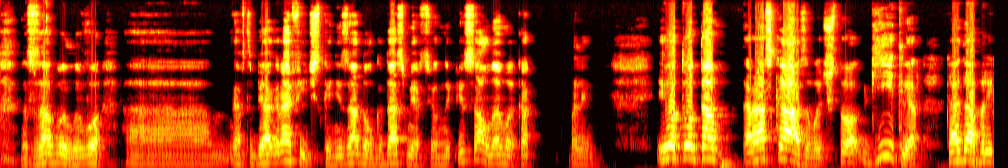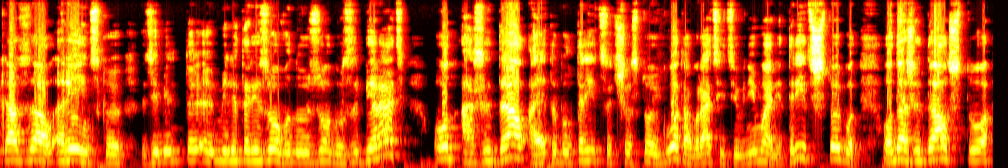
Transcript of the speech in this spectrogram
забыл его э, автобиографическое, незадолго до смерти он написал, нам как, блин. И вот он там рассказывает, что Гитлер, когда приказал Рейнскую демилитаризованную зону забирать, он ожидал, а это был 36 год, обратите внимание, 36 год, он ожидал, что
